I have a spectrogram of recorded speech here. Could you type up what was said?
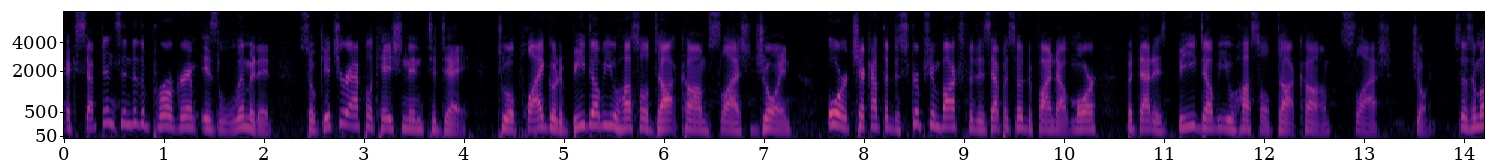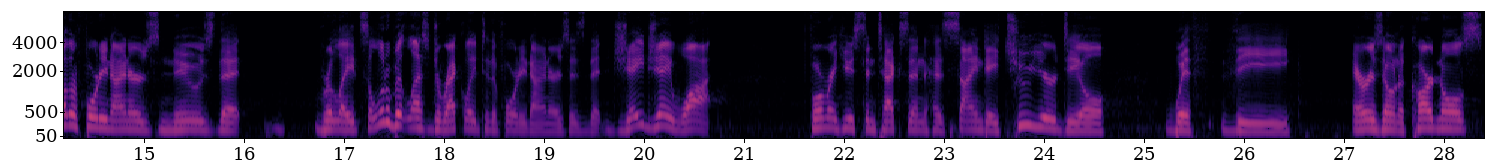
Acceptance into the program is limited, so get your application in today. To apply, go to bwhustle.com slash join or check out the description box for this episode to find out more, but that is bwhustle.com slash join. So some other 49ers news that relates a little bit less directly to the 49ers is that J.J. Watt, former Houston Texan, has signed a two-year deal with the Arizona Cardinals,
